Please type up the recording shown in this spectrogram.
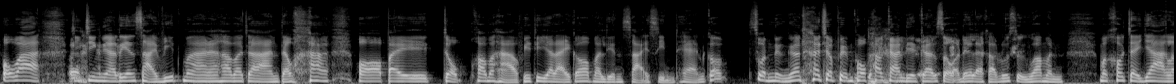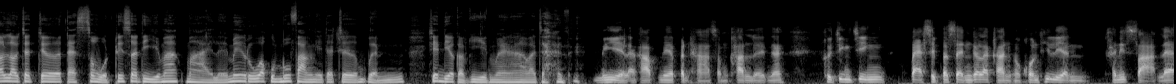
เพราะว่าจริงๆเนี่ยเรียนสายวิทย์มานะครับอาจารย์ แต่ว่าพอไปจบเข้ามหาวิทยาลัยก็มาเรียนสายศิลป์แทนก็ส่วนหนึ่งก็น่าจะเป็นเพราะว่าการเรียนการสอนนี่แหละครับ รู้สึกว่ามันมันเข้าใจยากแล้วเราจะเจอแต่สูตรทฤษฎีมากมายเลย ไม่รู้ว่าคุณผู้ฟังเนี่ยจะเจอเหมือนเช่นเดียวกับยีนไหมนะครับอาจารย์นี่แหละครับเนี่ยปัญหาสำคัญเลยนะ คือจริง ๆ 80%ก็แล้วกันของคนที่เรียนคณิตศาสตร์และ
